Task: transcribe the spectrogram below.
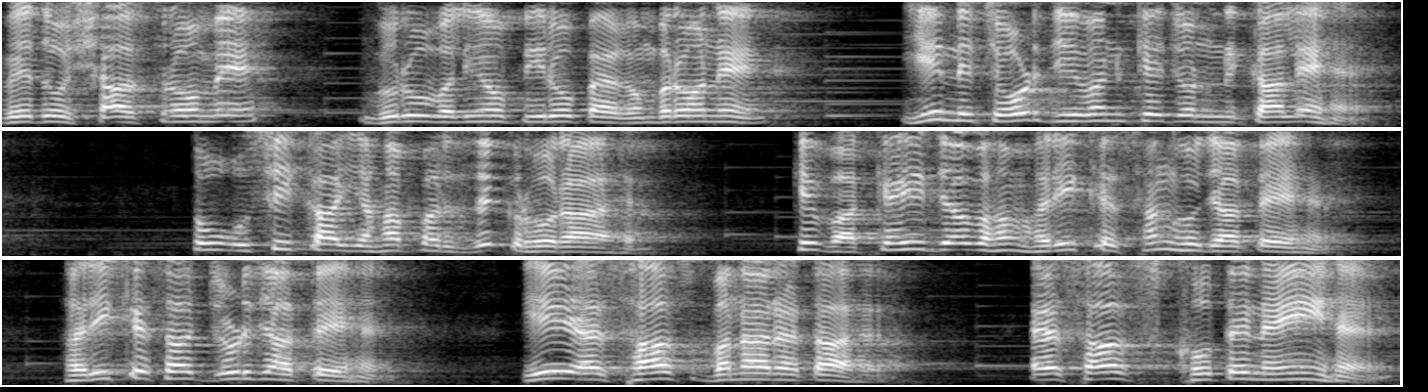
वेदों शास्त्रों में गुरु वलियों, पीरों, पैगंबरों ने ये निचोड़ जीवन के जो निकाले हैं तो उसी का यहाँ पर ज़िक्र हो रहा है कि वाकई जब हम हरि के संग हो जाते हैं, हरि के साथ जुड़ जाते हैं, ये एहसास बना रहता है। एहसास खोते नहीं हैं,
